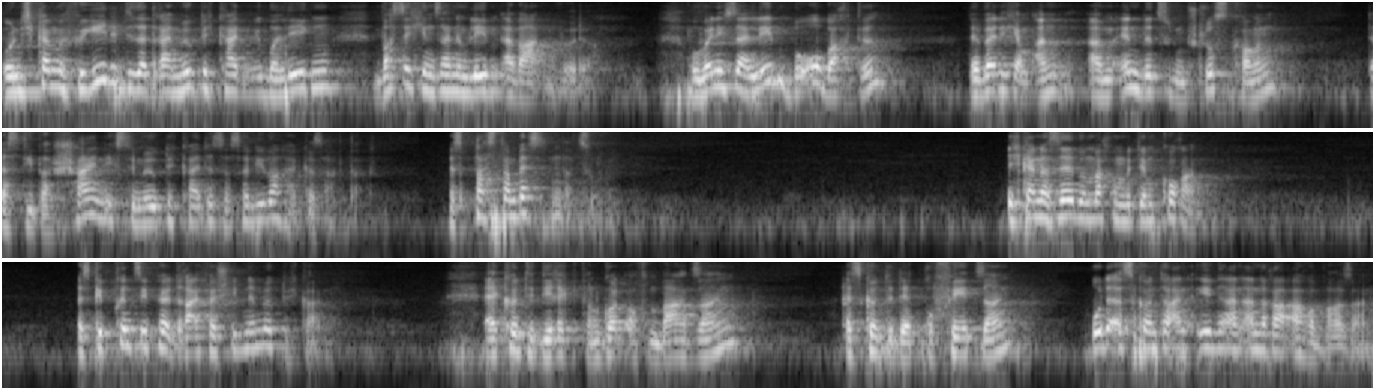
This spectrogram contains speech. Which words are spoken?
Und ich kann mir für jede dieser drei Möglichkeiten überlegen, was ich in seinem Leben erwarten würde. Und wenn ich sein Leben beobachte, dann werde ich am, am Ende zu dem Schluss kommen, dass die wahrscheinlichste Möglichkeit ist, dass er die Wahrheit gesagt hat. Es passt am besten dazu. Ich kann dasselbe machen mit dem Koran. Es gibt prinzipiell drei verschiedene Möglichkeiten. Er könnte direkt von Gott offenbart sein, es könnte der Prophet sein oder es könnte ein, irgendein anderer Araber sein.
